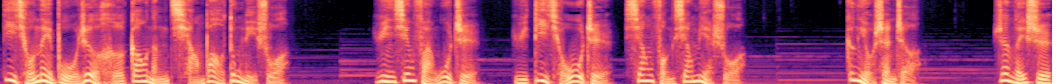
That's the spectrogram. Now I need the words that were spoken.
地球内部热核高能强暴动力说，陨星反物质与地球物质相逢相灭说。更有甚者，认为是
